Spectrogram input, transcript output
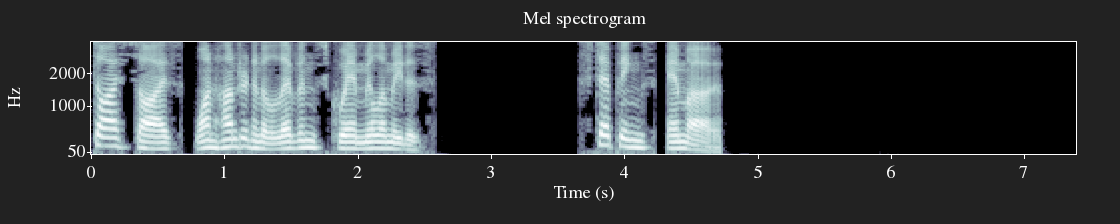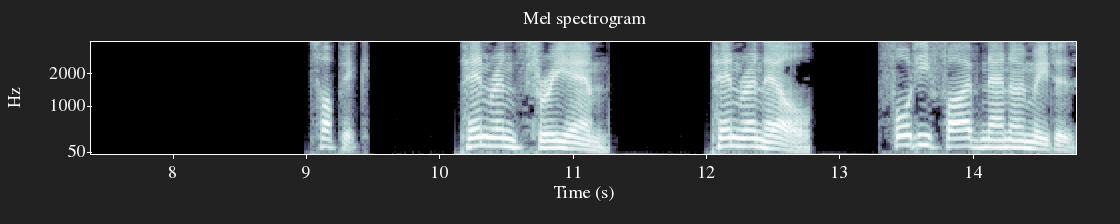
Die size 111 square millimeters. Steppings MO. Topic: Penryn 3M, Penryn L, 45 nanometers.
